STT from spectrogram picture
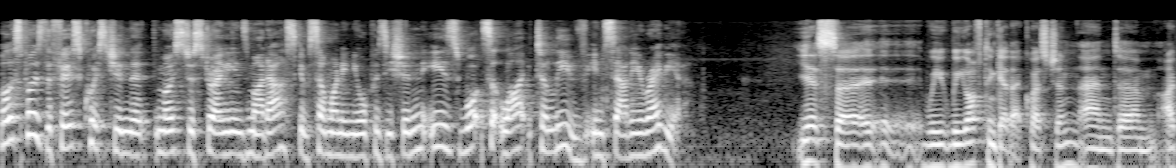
Well, I suppose the first question that most Australians might ask of someone in your position is what's it like to live in Saudi Arabia? Yes, uh, we, we often get that question, and um, I,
